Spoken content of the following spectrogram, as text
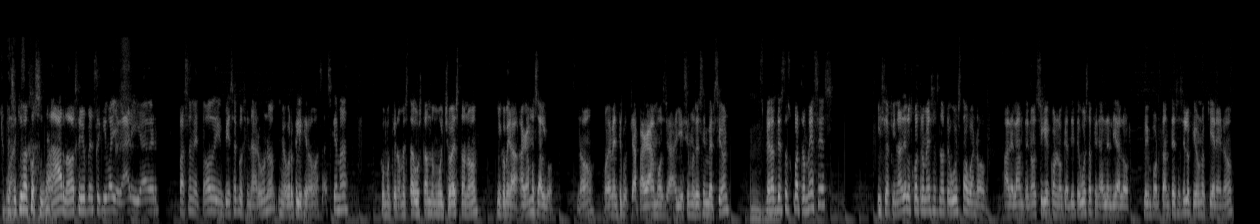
yo pensé que iba a cocinar, ¿no? O sea, yo pensé que iba a llegar y ya a ver, pásame todo y empieza a cocinar uno. Y me acuerdo que le dije, vamos, ¿sabes qué más? Como que no me está gustando mucho esto, ¿no? Me dijo, mira, hagamos algo, ¿no? Obviamente, pues ya pagamos, ya, ya hicimos esa inversión. Espérate estos cuatro meses y si al final de los cuatro meses no te gusta, bueno, adelante, ¿no? Sigue con lo que a ti te gusta, al final del día lo, lo importante es así lo que uno quiere, ¿no?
